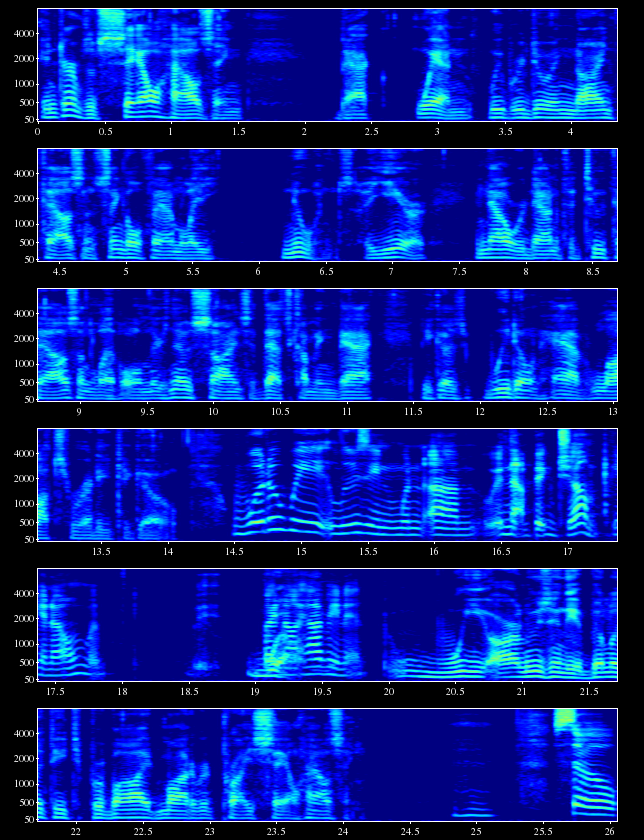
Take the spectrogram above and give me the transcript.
in terms of sale housing. Back when we were doing 9,000 single-family new ones a year, and now we're down at the 2,000 level, and there's no signs that that's coming back because we don't have lots ready to go. What are we losing when um, in that big jump? You know, by well, not having it? We are losing the ability to provide moderate price sale housing. Mm-hmm. So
